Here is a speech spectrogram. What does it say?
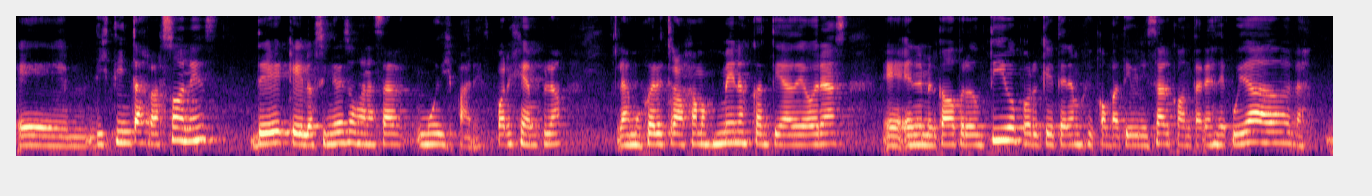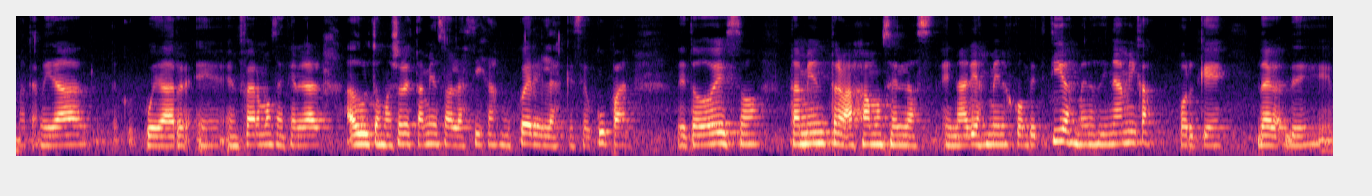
eh, distintas razones de que los ingresos van a ser muy dispares. Por ejemplo, las mujeres trabajamos menos cantidad de horas eh, en el mercado productivo porque tenemos que compatibilizar con tareas de cuidado, la maternidad, cuidar eh, enfermos, en general adultos mayores también son las hijas mujeres las que se ocupan de todo eso. También trabajamos en, las, áreas menos competitivas, menos dinámicas, porque eh,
